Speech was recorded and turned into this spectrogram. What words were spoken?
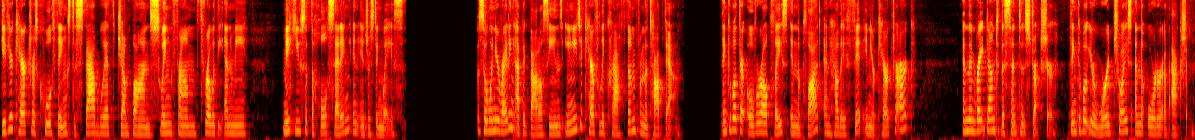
Give your characters cool things to stab with, jump on, swing from, throw at the enemy. Make use of the whole setting in interesting ways. So, when you're writing epic battle scenes, you need to carefully craft them from the top down. Think about their overall place in the plot and how they fit in your character arc. And then write down to the sentence structure. Think about your word choice and the order of action.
